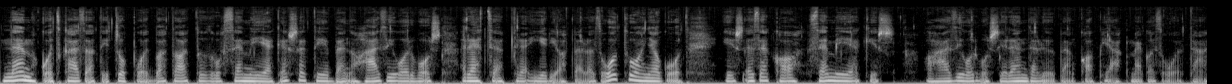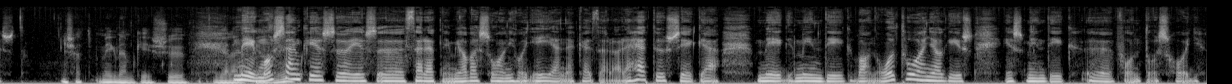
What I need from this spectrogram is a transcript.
nem kockázati csoportba tartozó személyek esetében a házi orvos receptre írja fel az oltóanyagot, és ezek a személyek is a házi orvosi rendelőben kapják meg az oltást. És hát még nem késő jelentkezni. Még most sem késő, és ö, szeretném javasolni, hogy éljenek ezzel a lehetőséggel. Még mindig van oltóanyag is, és mindig ö, fontos, hogy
